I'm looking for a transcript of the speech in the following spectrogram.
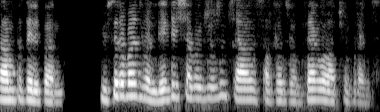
ట్రంప్ తెలిపారు. చూసారా ఫ్రెండ్స్ లేటెస్ట్ అప్డేట్ కోసం ఛానల్ సబ్స్క్రైబ్ చేయండి. Thank you for watching friends.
